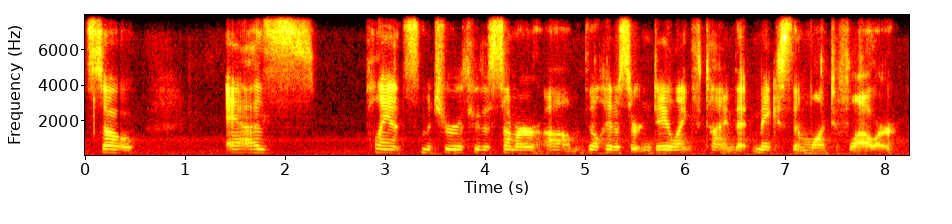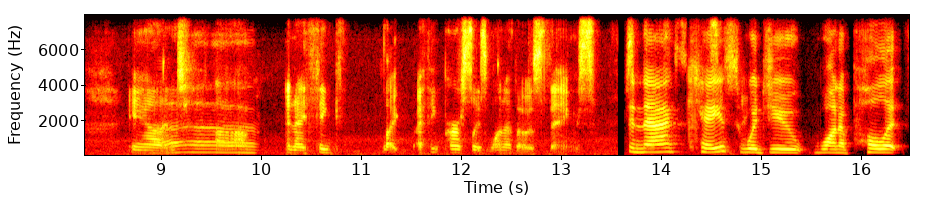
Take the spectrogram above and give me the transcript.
So, as plants mature through the summer, um, they'll hit a certain day length time that makes them want to flower, and uh, uh, and I think like I think parsley is one of those things. In that case, would you want to pull it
